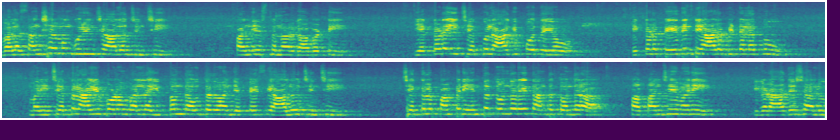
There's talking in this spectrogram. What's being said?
వాళ్ళ సంక్షేమం గురించి ఆలోచించి పనిచేస్తున్నారు కాబట్టి ఎక్కడ ఈ చెక్కులు ఆగిపోతాయో ఎక్కడ పేదింటి ఆడబిడ్డలకు మరి చెక్కులు ఆగిపోవడం వల్ల ఇబ్బంది అవుతుందో అని చెప్పేసి ఆలోచించి చెక్కుల పంపిణీ ఎంత తొందర అయితే అంత తొందర ప- పనిచేయమని ఇక్కడ ఆదేశాలు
